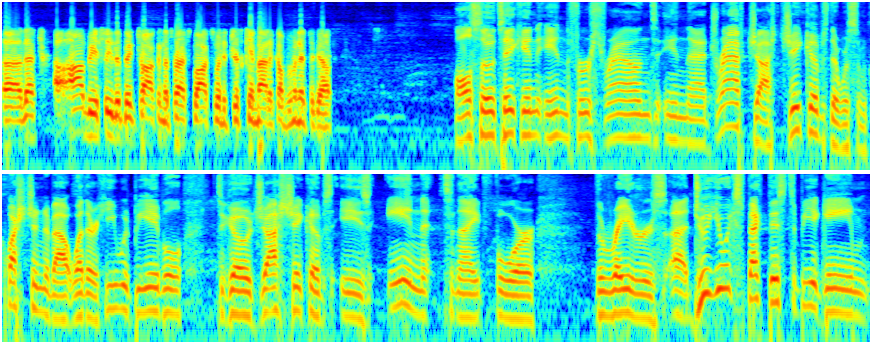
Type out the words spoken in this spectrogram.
uh, that's obviously the big talk in the press box when it just came out a couple minutes ago. Also taken in the first round in that draft, Josh Jacobs. There was some question about whether he would be able to go. Josh Jacobs is in tonight for the Raiders. Uh, do you expect this to be a game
